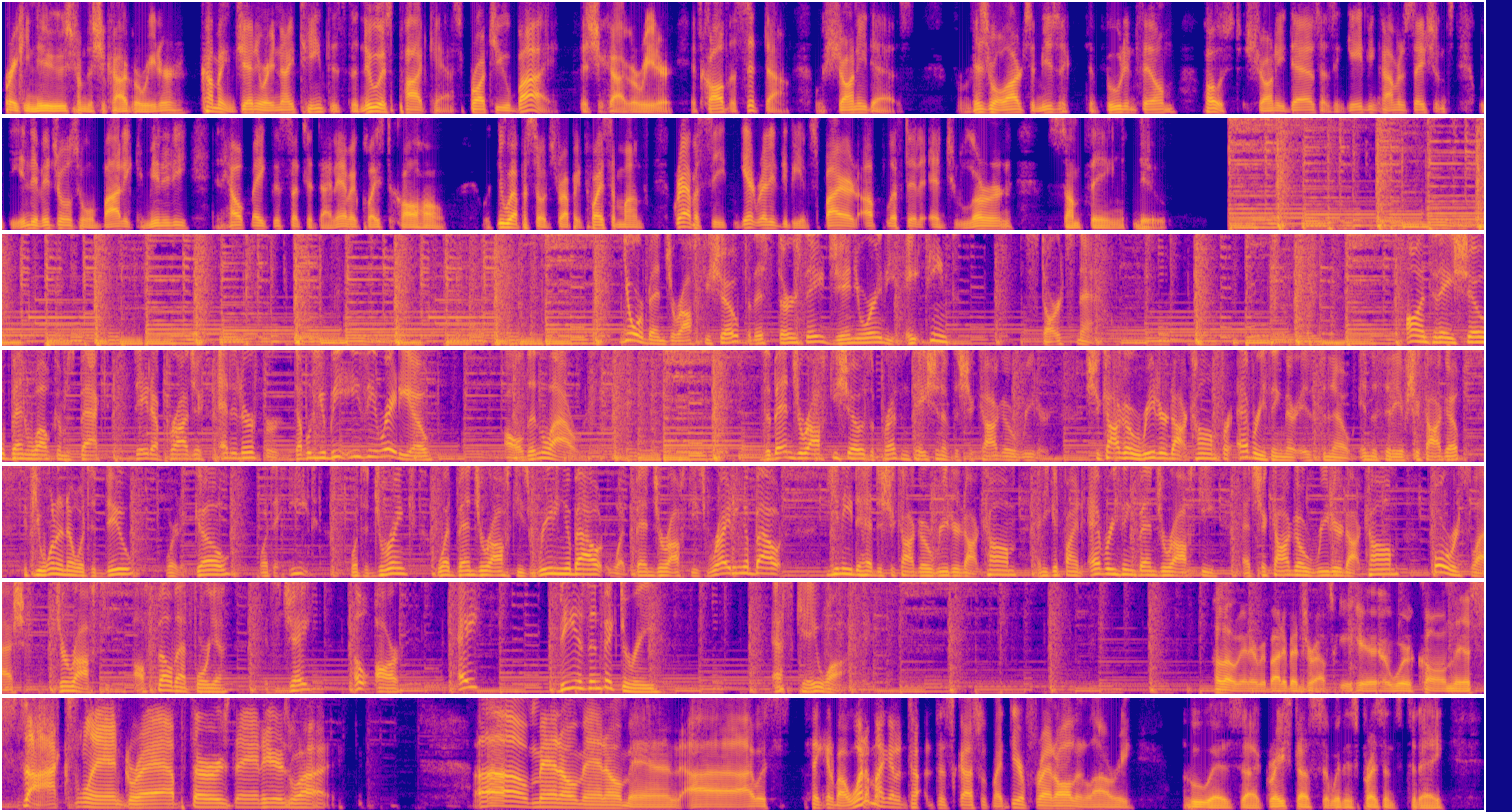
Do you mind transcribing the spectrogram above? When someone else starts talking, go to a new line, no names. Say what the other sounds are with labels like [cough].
Breaking news from the Chicago Reader. Coming January 19th is the newest podcast brought to you by the Chicago Reader. It's called The Sit Down with Shawnee Dez. From visual arts and music to food and film, host Shawnee Dez has engaging conversations with the individuals who embody community and help make this such a dynamic place to call home. With new episodes dropping twice a month, grab a seat and get ready to be inspired, uplifted, and to learn something new.
Your Ben Joravsky Show for this Thursday, January the 18th, starts now. On today's show, Ben welcomes back data projects editor for WBEZ Radio, Alden Loury. The Ben Joravsky Show is a presentation of the Chicago Reader. ChicagoReader.com for everything there is to know in the city of Chicago. If you want to know what to do, where to go, what to eat, what to drink, what Ben Joravsky's reading about, what Ben Joravsky's writing about, you need to head to chicagoreader.com and you can find everything Ben Joravsky at chicagoreader.com forward slash Joravsky. I'll spell that for you. It's J O R A V is in victory S K Y.
Hello again, everybody. Ben Joravsky here. We're calling this Sox Land Grab Thursday, and here's why. Oh man, oh man, oh man. Uh, I was thinking about what am I going to discuss with my dear friend Alden Loury, who has uh, graced us with his presence today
